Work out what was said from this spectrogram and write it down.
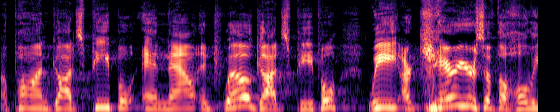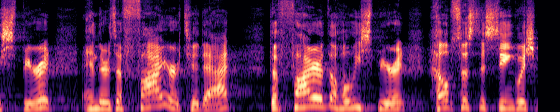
upon God's people and now indwell God's people. We are carriers of the Holy Spirit, and there's a fire to that. The fire of the Holy Spirit helps us distinguish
